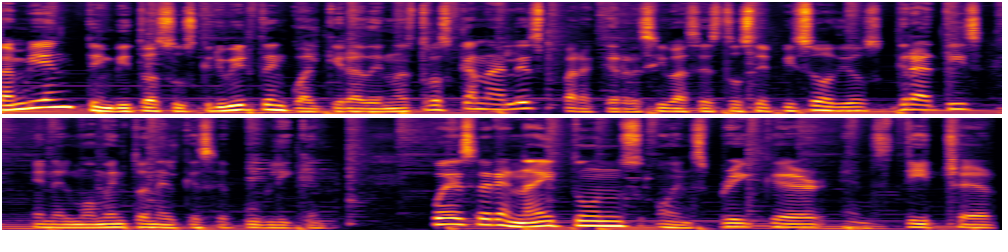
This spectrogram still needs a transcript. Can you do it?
También te invito a suscribirte en cualquiera de nuestros canales para que recibas estos episodios gratis en el momento en el que se publiquen. Puede ser en iTunes o en Spreaker, en Stitcher,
